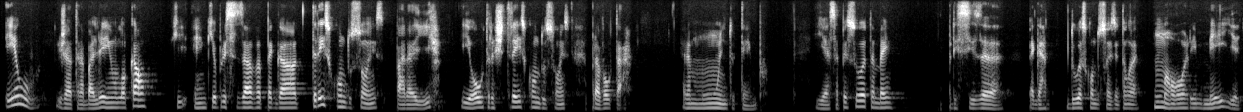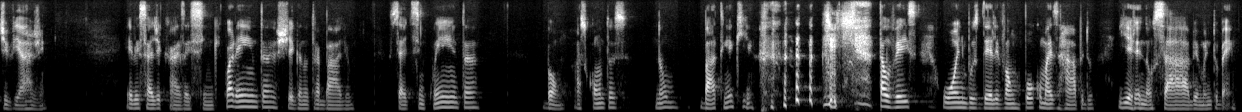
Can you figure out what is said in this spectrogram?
Eu já trabalhei em um local que, em que eu precisava pegar três conduções para ir e outras três conduções para voltar. Era muito tempo. E essa pessoa também precisa pegar duas conduções, então é uma hora e meia de viagem. Ele sai de casa às 5h40, chega no trabalho 7h50. Bom, as contas não batem aqui. Talvez o ônibus dele vá um pouco mais rápido e ele não sabe muito bem.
